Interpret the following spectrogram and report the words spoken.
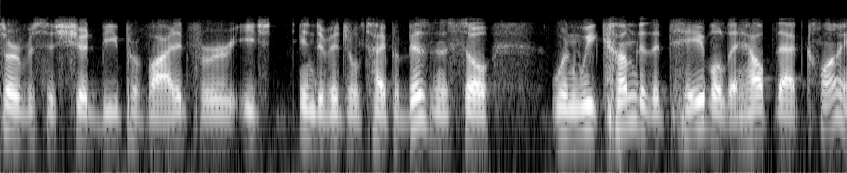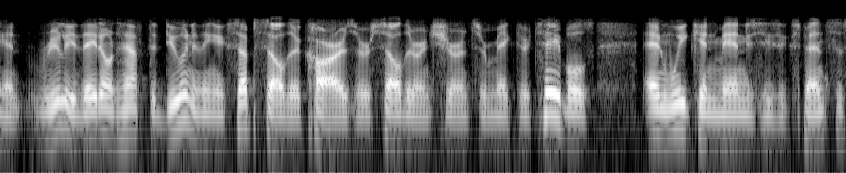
services should be provided for each individual type of business. So when we come to the table to help that client, really they don't have to do anything except sell their cars or sell their insurance or make their tables, and we can manage these expenses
